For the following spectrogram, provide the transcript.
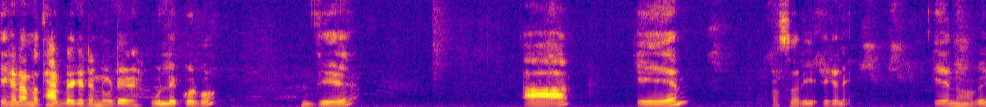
এখানে আমরা থার্ড ব্র্যাকেটের নোটে উল্লেখ করব যে আর এম সরি এখানে এন হবে।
